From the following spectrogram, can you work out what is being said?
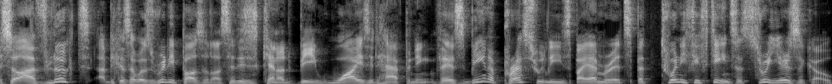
so I've looked uh, because I was really puzzled. I said, "This cannot be. Why is it happening?" There's been a press release by Emirates, but 2015, so it's three years ago,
